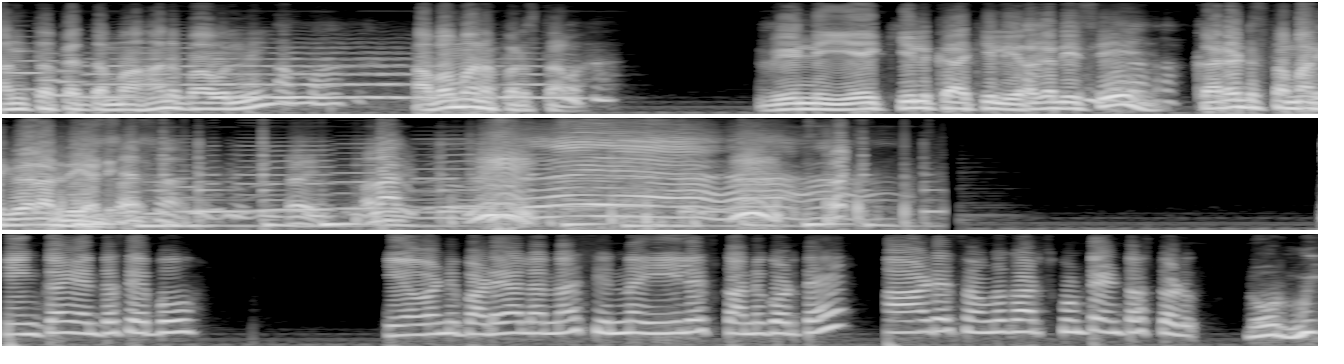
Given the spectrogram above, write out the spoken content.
అంత పెద్ద మహానుభావుల్ని అవమానపరుస్తావా? వీణ్ణి ఏ కీలు కాకీలు ఇరగదీసి కరెంటు స్తంభానికి వేలాడదీయండి. ఇంకా ఎంతసేపు? ఎవరిని పడేయాలన్నా చిన్న ఈలేసి కన్ను కొడితే ఆడే సొంగ కార్చుకుంటే ఎంటొస్తాడు. నోర్మి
